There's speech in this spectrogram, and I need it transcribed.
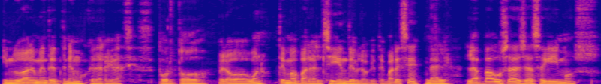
Indudablemente tenemos que dar gracias. Por todo. Pero bueno, tema para el siguiente bloque, ¿te parece? Dale. La pausa, ya seguimos.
